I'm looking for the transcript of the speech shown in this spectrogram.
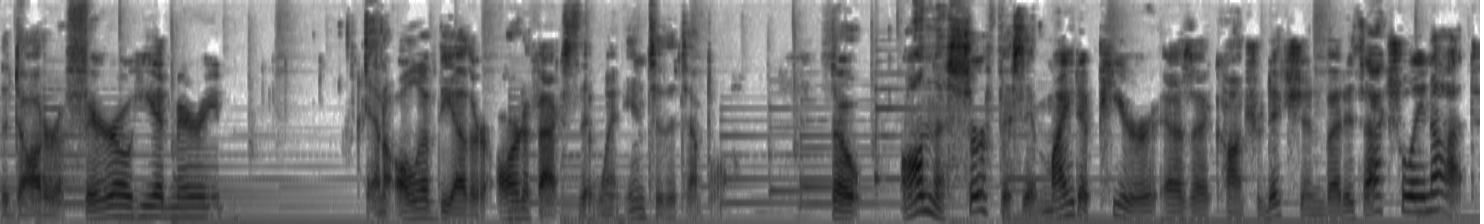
the daughter of Pharaoh he had married, and all of the other artifacts that went into the temple. So, on the surface, it might appear as a contradiction, but it's actually not.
